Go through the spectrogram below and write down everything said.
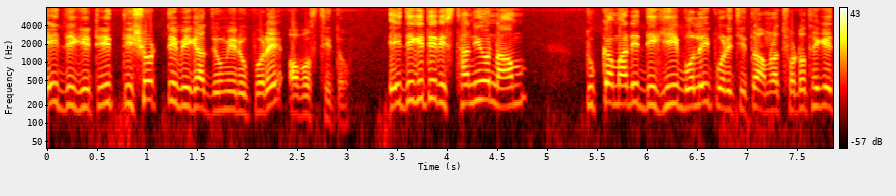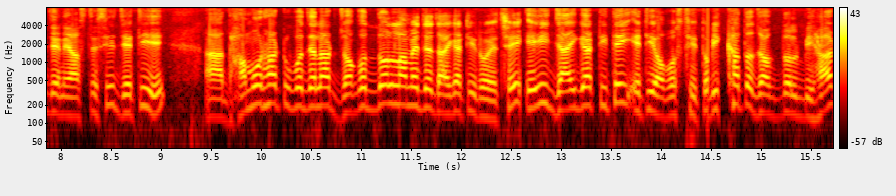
এই দিঘিটি তেষট্টি বিঘা জমির উপরে অবস্থিত। এই দিঘিটির স্থানীয় নাম টুক্কামারি দিঘি বলেই পরিচিত, আমরা ছোট থেকে জেনে আসতেছি যেটি ধামরহাট উপজেলার জগদ্দল নামে যে জায়গাটি রয়েছে, এই জায়গাটিতেই এটি অবস্থিত। বিখ্যাত জগদল বিহার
